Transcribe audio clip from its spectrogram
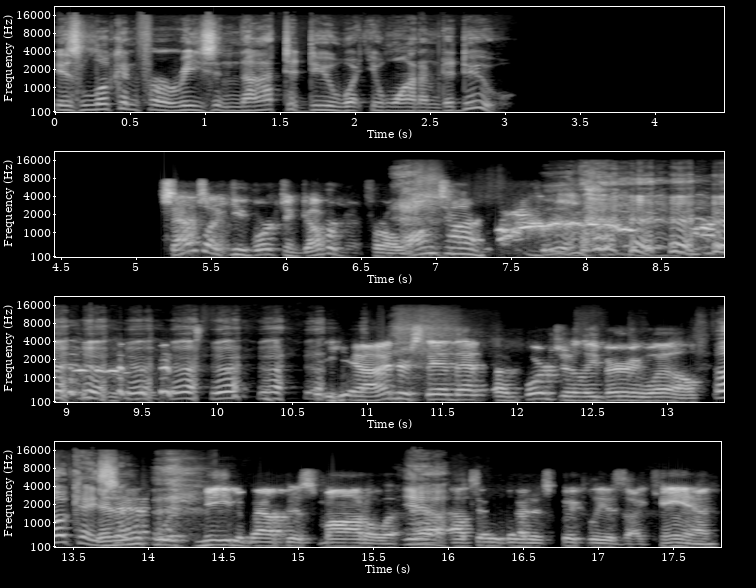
is looking for a reason not to do what you want them to do. Sounds like you've worked in government for a long time. yeah, I understand that unfortunately very well. Okay, and so, that's what's neat about this model. Yeah, I'll tell you about it as quickly as I can.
